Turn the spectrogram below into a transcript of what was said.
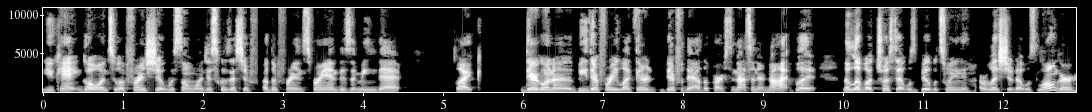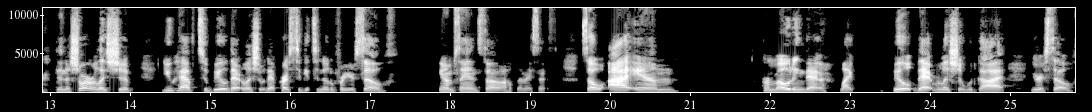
You can't go into a friendship with someone just because that's your other friend's friend doesn't mean that like they're gonna be there for you like they're there for the other person. Not saying they're not, but the level of trust that was built between a relationship that was longer than a short relationship you have to build that relationship with that person to get to know them for yourself. You know what I'm saying? So I hope that makes sense. So I am promoting that, like, build that relationship with God yourself.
